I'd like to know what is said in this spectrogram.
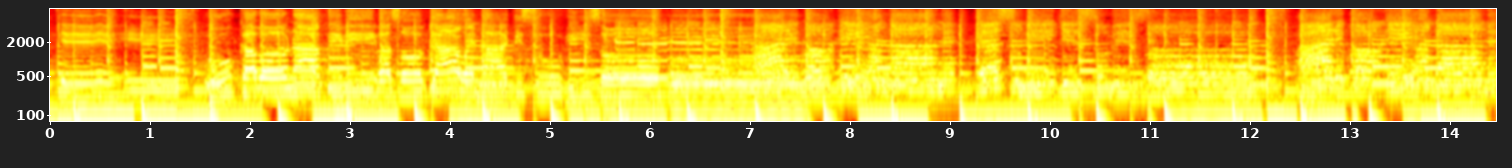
bye. Ukabona ko ibibazo byawe nta gisubizo. Ariko ihangane yesu ni igisubizo. Ariko ihangane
